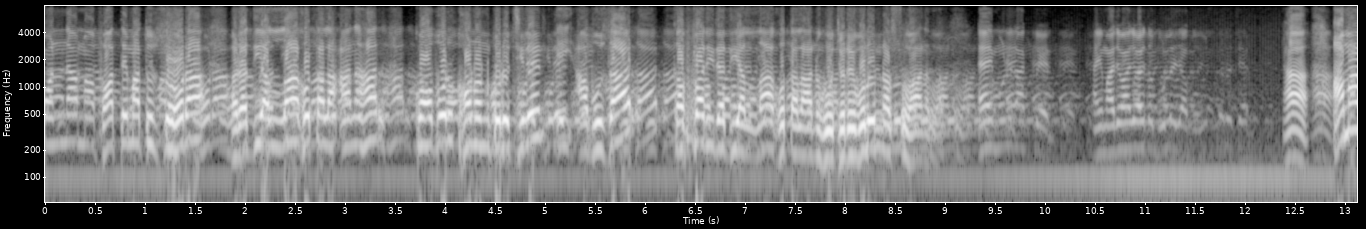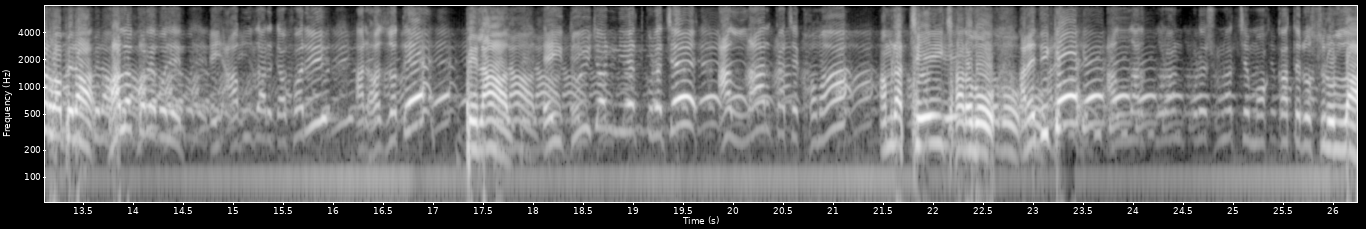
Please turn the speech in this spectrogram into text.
কন্যা মা ফাতেমাতুজ জোহরা রাদিয়াল্লাহু তাআলা আনহার কবর খনন করেছিলেন। এই আবুজার গাফারি রাদি আল্লাহ জোরে বলুন না সোহান এই মনে রাখবেন আমি মাঝে মাঝে হয়তো ভুলে যাব হ্যাঁ আমার বাপেরা ভালো করে বোঝেন এই আবুজার গাফারি আর হজরতে বেলাল এই দুইজন নিয়ত করেছে আল্লাহর কাছে ক্ষমা আমরা চেয়েই ছাড়বো। আর এদিকে আল্লাহর পড়ে শোনাচ্ছে মক্কাতে রসুল্লাহ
